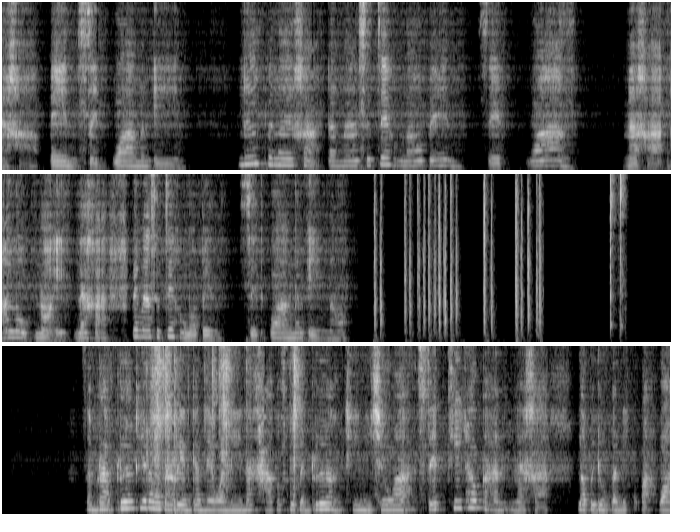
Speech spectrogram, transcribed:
นะคะ เป็นเซตว่างนั่นเอง เลือกไปเลยค่ะ ดังนั้นเซต J ของเราเป็นเซตว่างนะคะอะหลบหน่อยนะคะ ดังนั้นเซต J ของเราเป็นเซตว่างนั่นเองเนาะ สำหรับเรื่องที่เราจะเรียนกันในวันนี้นะคะ ก็คือเป็นเรื่องที่มีชื่อว่าเซตที่เท่ากันนะคะ เราไปดูกันดีกว่าว่า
